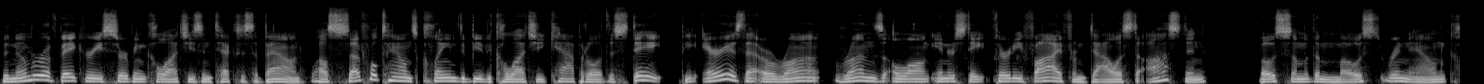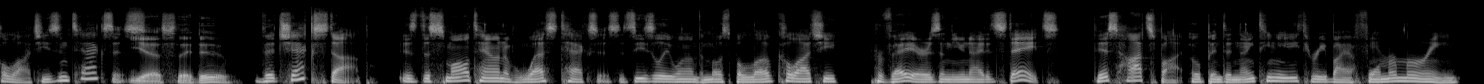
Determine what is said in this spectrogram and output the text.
The number of bakeries serving kolaches in Texas abound. While several towns claim to be the kolache capital of the state, the areas that are run, runs along Interstate 35 from Dallas to Austin boast some of the most renowned kolaches in Texas. Yes, they do. The Czech Stop is the small town of West Texas. It's easily one of the most beloved kolache purveyors in the United States. This hotspot opened in 1983 by a former Marine,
